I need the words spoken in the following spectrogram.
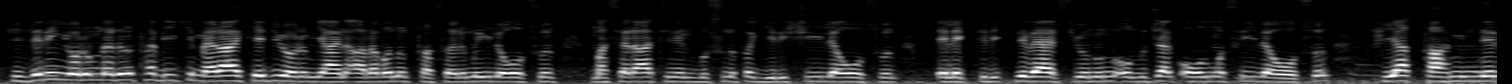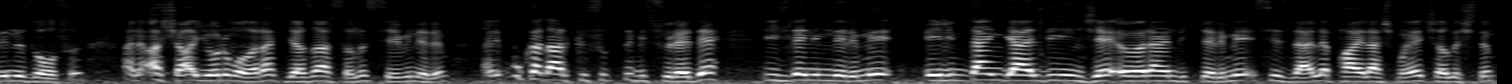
Sizlerin yorumlarını tabii ki merak ediyorum. Yani arabanın tasarımıyla olsun, Maserati'nin bu sınıfa girişiyle olsun, elektrikli versiyonun olacak olmasıyla olsun, fiyat tahminleriniz olsun. Hani aşağı yorum olarak yazarsanız sevinirim. Hani bu kadar kısıtlı bir sürede izlenimlerimi elimden geldiğince öğrendiklerimi sizlerle paylaşmaya çalıştım.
